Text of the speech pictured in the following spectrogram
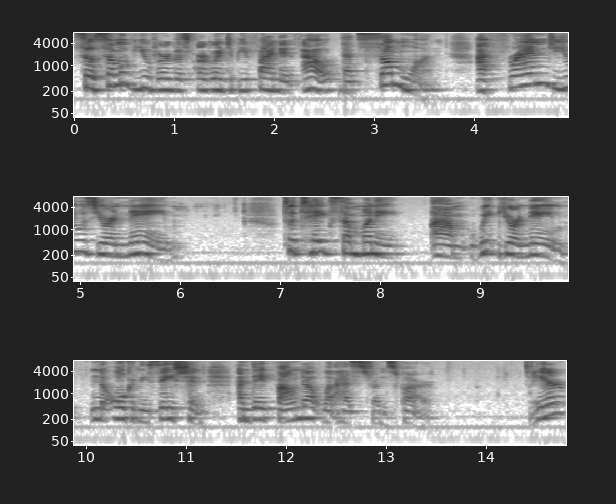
So some of you Virgos are going to be finding out that someone a friend used your name to take some money um, with your name in the organization and they found out what has transpired. Here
